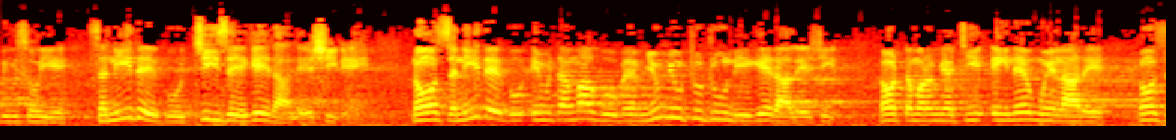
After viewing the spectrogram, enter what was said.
ပြီဆိုရင်ဇနီးတွေကိုကြည်စေခဲ့တာလည်းရှိတယ်နော်ဇနီးတွေကိုအင်မတန်မှကိုပဲမြူးမြူးထူးထူးနေခဲ့တာလည်းရှိနော်တမန်တော်မြတ်ကြီးအိမ်ထဲဝင်လာတယ် နော်ဇ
